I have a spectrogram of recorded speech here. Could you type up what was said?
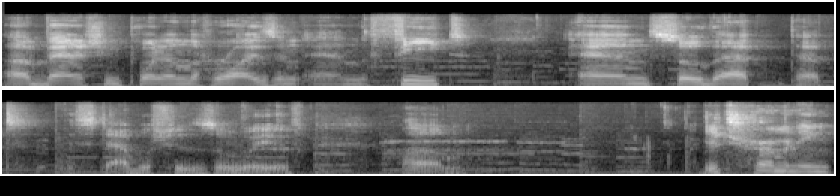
uh, vanishing point on the horizon and the feet and so that that establishes a way of um, determining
